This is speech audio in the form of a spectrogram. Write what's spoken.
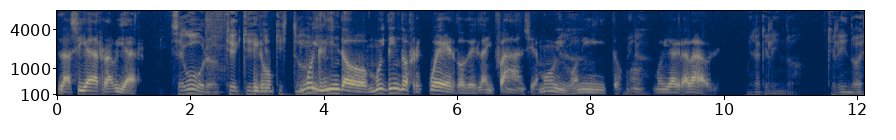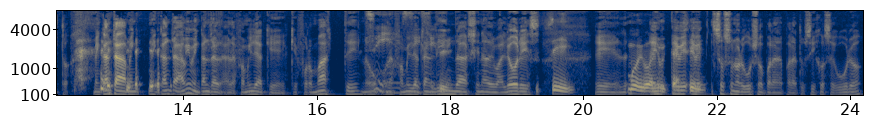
la hacía rabiar. Seguro. Qué, qué, Pero qué- qué historia. muy lindo, muy lindos recuerdos de la infancia, muy bonito, muy, muy agradable. Mira qué lindo. Qué lindo esto. Me encanta, me, me encanta, a mí me encanta la, la familia que, que formaste, ¿no? Sí, Una familia sí, tan sí. linda, llena de valores. Sí, Eh, Muy eh, bonita, eh, sí. eh, sos un orgullo para, para tus hijos, seguro.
